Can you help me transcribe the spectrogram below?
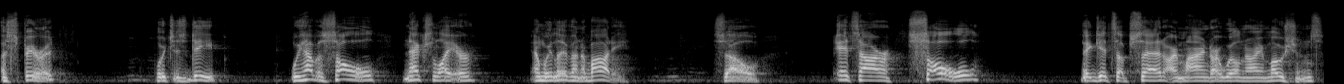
a spirit, which is deep. We have a soul, next layer, and we live in a body. So it's our soul that gets upset, our mind, our will, and our emotions.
